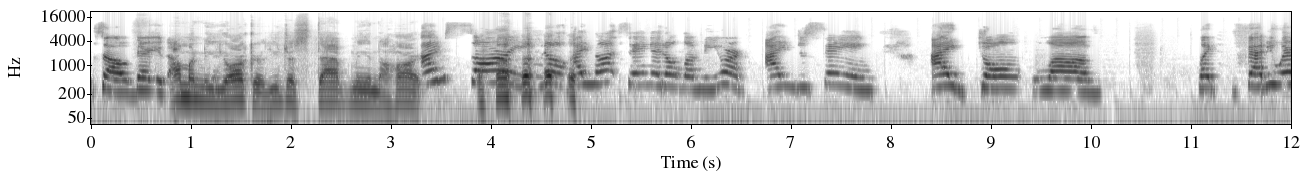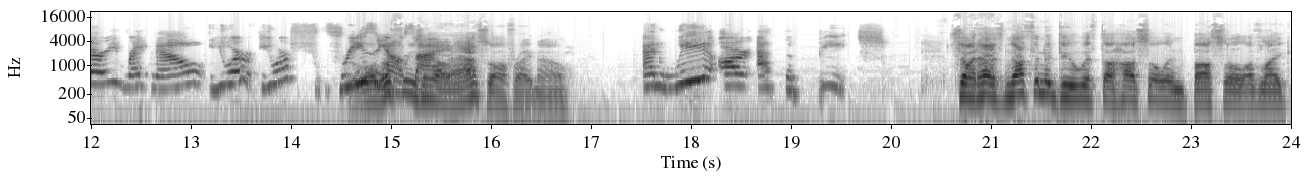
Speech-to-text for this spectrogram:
so there you go. I'm a New Yorker. You just stabbed me in the heart. I'm sorry. no, I'm not saying I don't love New York. I'm just saying I don't love like February right now. You are you are freezing well, we're outside. freezing our ass off right now. And we are at the beach. So it has nothing to do with the hustle and bustle of like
